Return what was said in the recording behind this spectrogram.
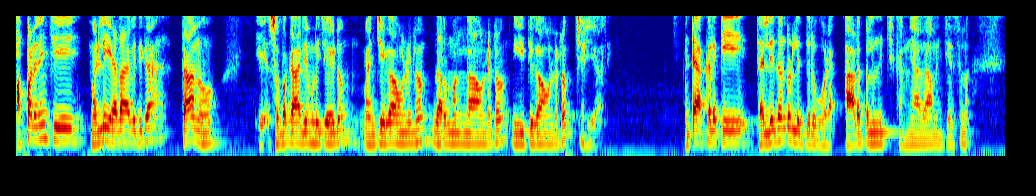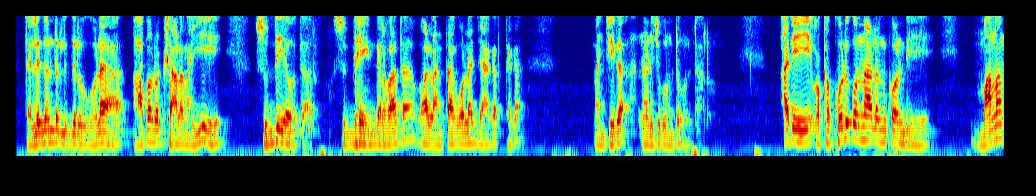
అప్పటి నుంచి మళ్ళీ యథావిధిగా తాను ఏ శుభకార్యములు చేయడం మంచిగా ఉండడం ధర్మంగా ఉండటం నీతిగా ఉండటం చేయాలి. అంటే అక్కడికి తల్లిదండ్రులు ఇద్దరు కూడా ఆడపిల్లనిచ్చి కన్యాదానం చేసిన తల్లిదండ్రులు ఇద్దరు కూడా పాప ప్రక్షాళన అయ్యి శుద్ధి అవుతారు. శుద్ధి అయిన తర్వాత వాళ్ళంతా కూడా జాగ్రత్తగా మంచిగా నడుచుకుంటూ ఉంటారు. అది ఒక కొడుకు ఉన్నాడు అనుకోండి మనం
